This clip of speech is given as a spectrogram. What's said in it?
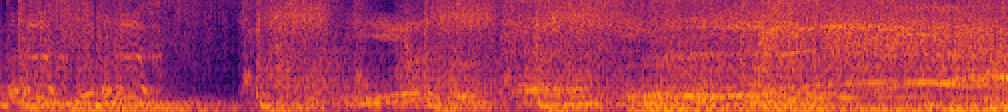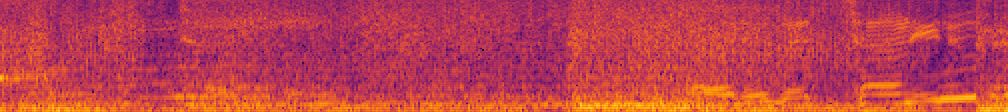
無駄だ無駄だ世の悲しみまるで足りぬまる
